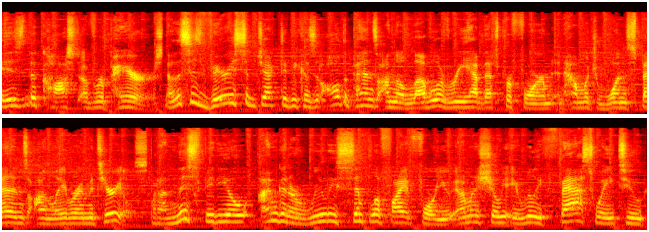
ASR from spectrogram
is the cost of repairs. Now this is very subjective because it all depends on the level of rehab that's performed and how much one spends on labor and materials. But on this video, I'm gonna really simplify it for you and I'm gonna show you a really fast way to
